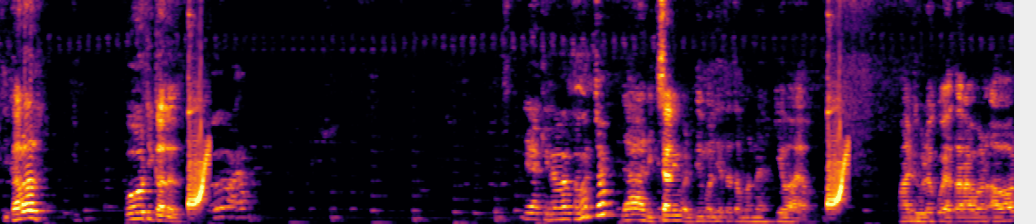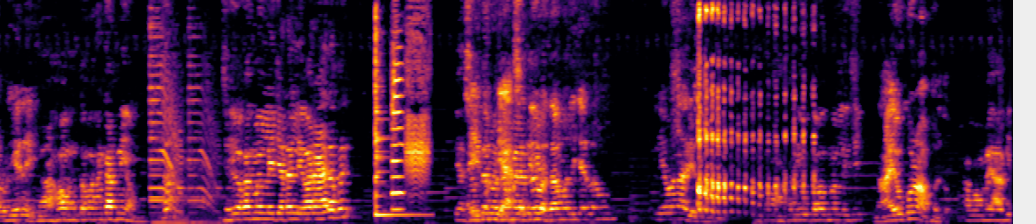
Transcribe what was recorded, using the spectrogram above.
ટીકાલાલ? ઓ ટીકાલાલ. લે કિરણલાલ તમે છો? લે રિક્ષાની વર્દી મળી તો તમને. કેવા આવ્યો? મારી જોડે કોઈ અત્યારે આવવાનું આવવાનું છે નહીં. ના હા હું તમારા ઘર નહીં આવું. જે વખત મને લઈ જતા લેવા આવ્યા હતા ભાઈ? વધારે મળી હું લેવા ના રહ્યો એવું કરો લઈ જઈ ના એવું કોણ આફર તો? અમે આ બે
